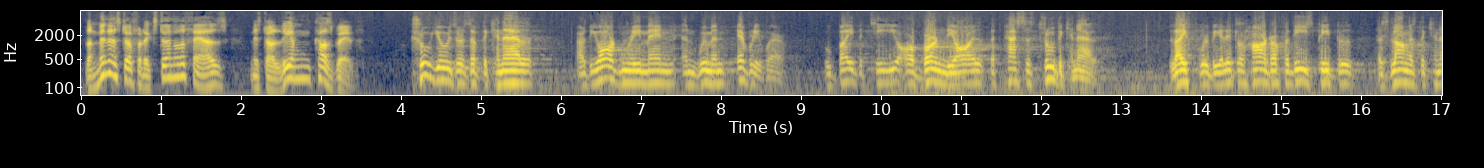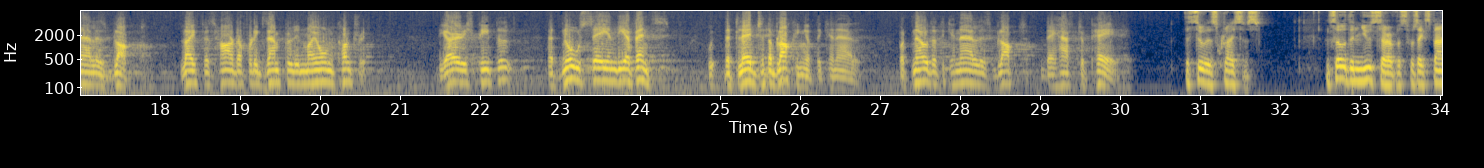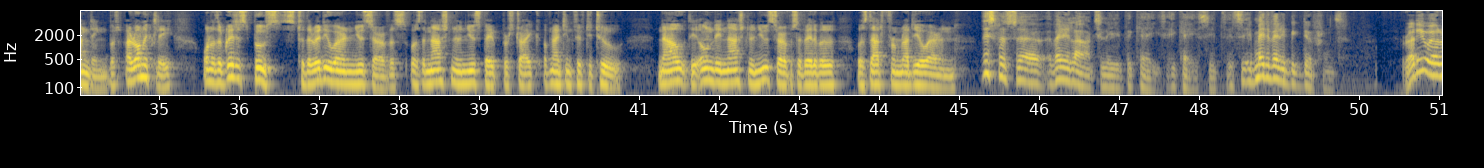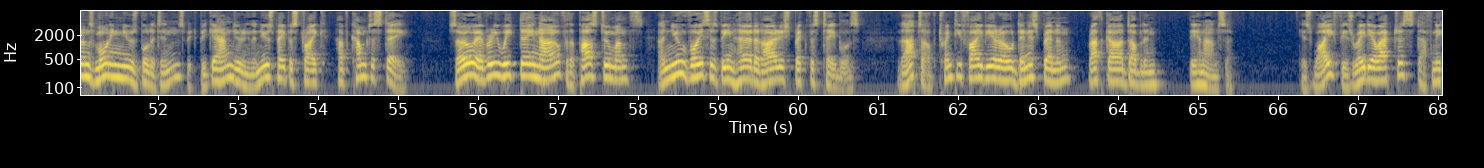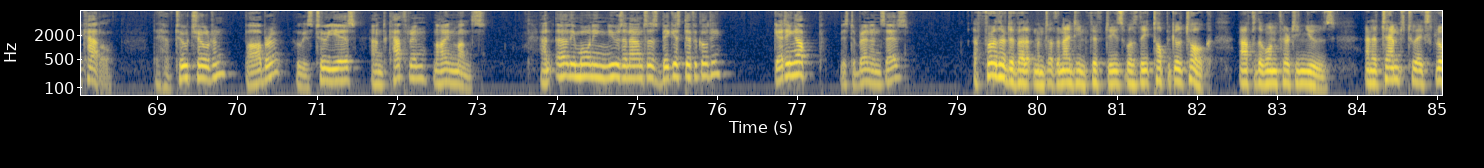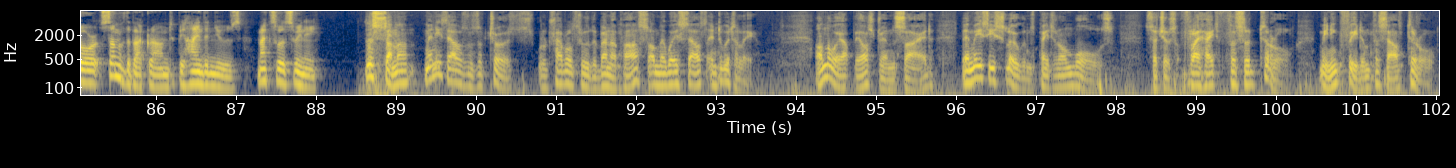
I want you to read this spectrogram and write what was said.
the Minister for External Affairs, Mr. Liam Cosgrave. True users of the canal are the ordinary men and women everywhere who buy the tea or burn the oil that passes through the canal. Life will be a little harder for these people as long as the canal is blocked. Life is harder, for example, in my own country. The Irish people had no say in the events that led to the blocking of the canal. But now that the canal is blocked, they have to pay. The Suez Crisis. And so the news service was expanding, but ironically, one of the greatest boosts to the Radio Éireann news service was the national newspaper strike of 1952. Now, the only national news service available was that from Radio Éireann. This was uh, very largely the case. A case. It, it made a very big difference. Radio Éireann's morning news bulletins, which began during the newspaper strike, have come to stay. So every weekday now, for the past two months, a new voice has been heard at Irish breakfast tables. That of 25-year-old Denis Brennan, Rathgar, Dublin, the announcer. His wife is radio actress Daphne Caddle. They have two children, Barbara, who is two years, and Catherine, nine months. An early morning news announcer's biggest difficulty? Getting up, Mr. Brennan says. A further development of the 1950s was the topical talk after the 1.30 news, an attempt to explore some of the background behind the news. Maxwell Sweeney. This summer, many thousands of tourists will travel through the Brenner Pass on their way south into Italy. On the way up the Austrian side, they may see slogans painted on walls, such as Freiheit für Südtirol, meaning freedom for South Tyrol,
